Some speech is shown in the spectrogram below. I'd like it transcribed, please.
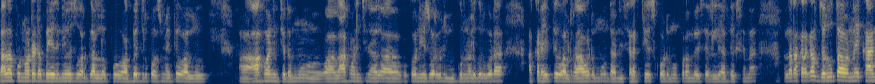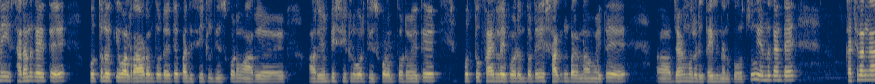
దాదాపు 175 నియోజకవర్గాల్లో అభ్యర్థుల అభ్యర్థుల కోసమైతే వాళ్ళు ఆహ్వానించడము, వాళ్ళు ఆహ్వానించినారు. ఆహ్, నియోజకవర్గం ముగ్గురు, నలుగురు కూడా అక్కడైతే వాళ్ళు రావడము, దాన్ని సెలెక్ట్ చేసుకోవడము, పురంధేశ్వరి అధ్యక్షన అలా రకరకాలు జరుగుతూ ఉన్నాయి. కానీ సడన్గా అయితే పొత్తులోకి వాళ్ళు రావడంతో అయితే పది సీట్లు తీసుకోవడం, ఆరు ఆరు ఎంపీ సీట్లు కూడా తీసుకోవడంతో అయితే పొత్తు ఫైనల్ అయిపోవడంతో షాకింగ్ పరిణామం అయితే జగన్మోహన్ రెడ్డికి తగిలిందనుకోవచ్చు. ఎందుకంటే ఖచ్చితంగా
